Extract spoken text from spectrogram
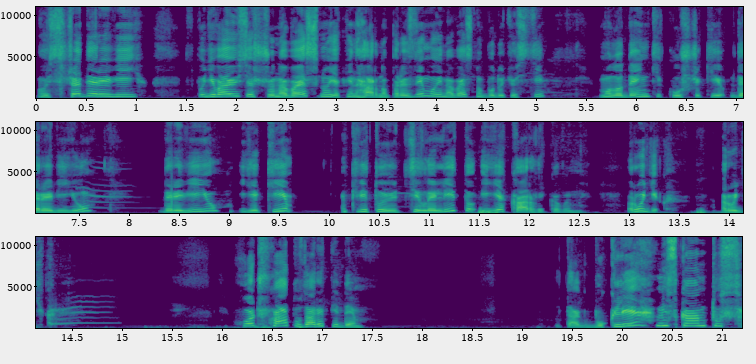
Ось ще деревій. Сподіваюся, що на весну, як він гарно перезимує, на весну будуть ось ці молоденькі кущики деревію, деревію, які квітують ціле літо і є карликовими. Рудік, Рудік. Хоч в хату, зараз підемо. Так, букле міскантус.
